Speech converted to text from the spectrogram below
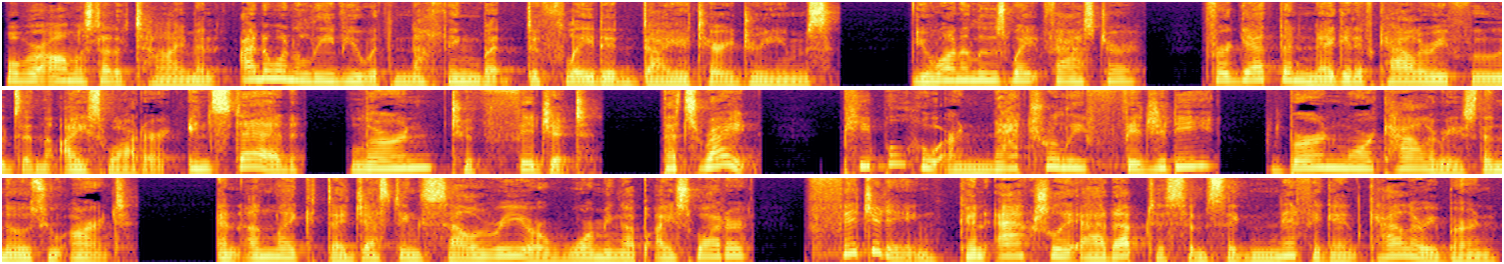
Well, we're almost out of time, and I don't want to leave you with nothing but deflated dietary dreams. You want to lose weight faster? Forget the negative calorie foods and the ice water. Instead, learn to fidget. That's right. People who are naturally fidgety burn more calories than those who aren't. And unlike digesting celery or warming up ice water, Fidgeting can actually add up to some significant calorie burn.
